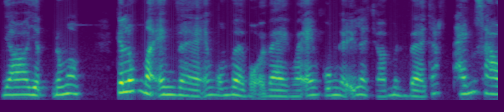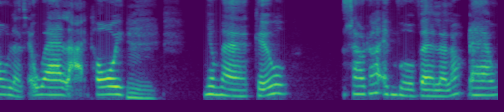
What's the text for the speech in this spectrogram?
do dịch đúng không cái lúc mà em về em cũng về vội vàng và em cũng nghĩ là trời mình về chắc tháng sau là sẽ qua lại thôi ừ. nhưng mà kiểu sau đó em vừa về là lockdown.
